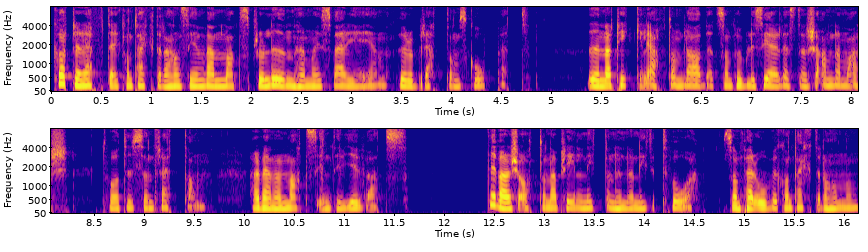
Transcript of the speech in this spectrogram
Kort därefter kontaktade han sin vän Mats Brolin hemma i Sverige igen för att berätta om skopet. I en artikel i Aftonbladet som publicerades den 22 mars 2013 har vännen Mats intervjuats. Det var den 28 april 1992 som Per-Ove kontaktade honom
